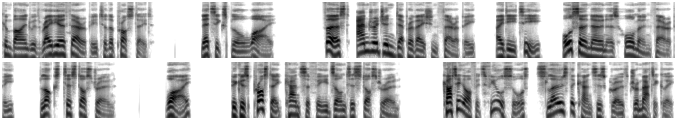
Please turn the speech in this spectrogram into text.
combined with radiotherapy to the prostate. Let's explore why. First, androgen deprivation therapy, ADT, also known as hormone therapy, blocks testosterone. Why? Because prostate cancer feeds on testosterone. Cutting off its fuel source slows the cancer's growth dramatically.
